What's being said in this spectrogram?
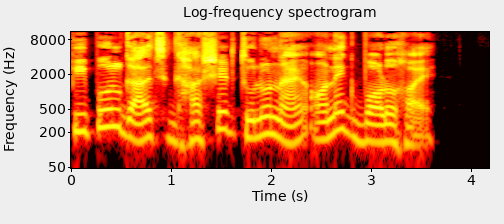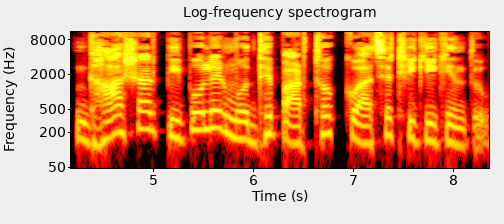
পিপল গাছ ঘাসের তুলনায় অনেক বড় হয়। ঘাস আর পিপলের মধ্যে পার্থক্য আছে ঠিকই কিন্তু।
